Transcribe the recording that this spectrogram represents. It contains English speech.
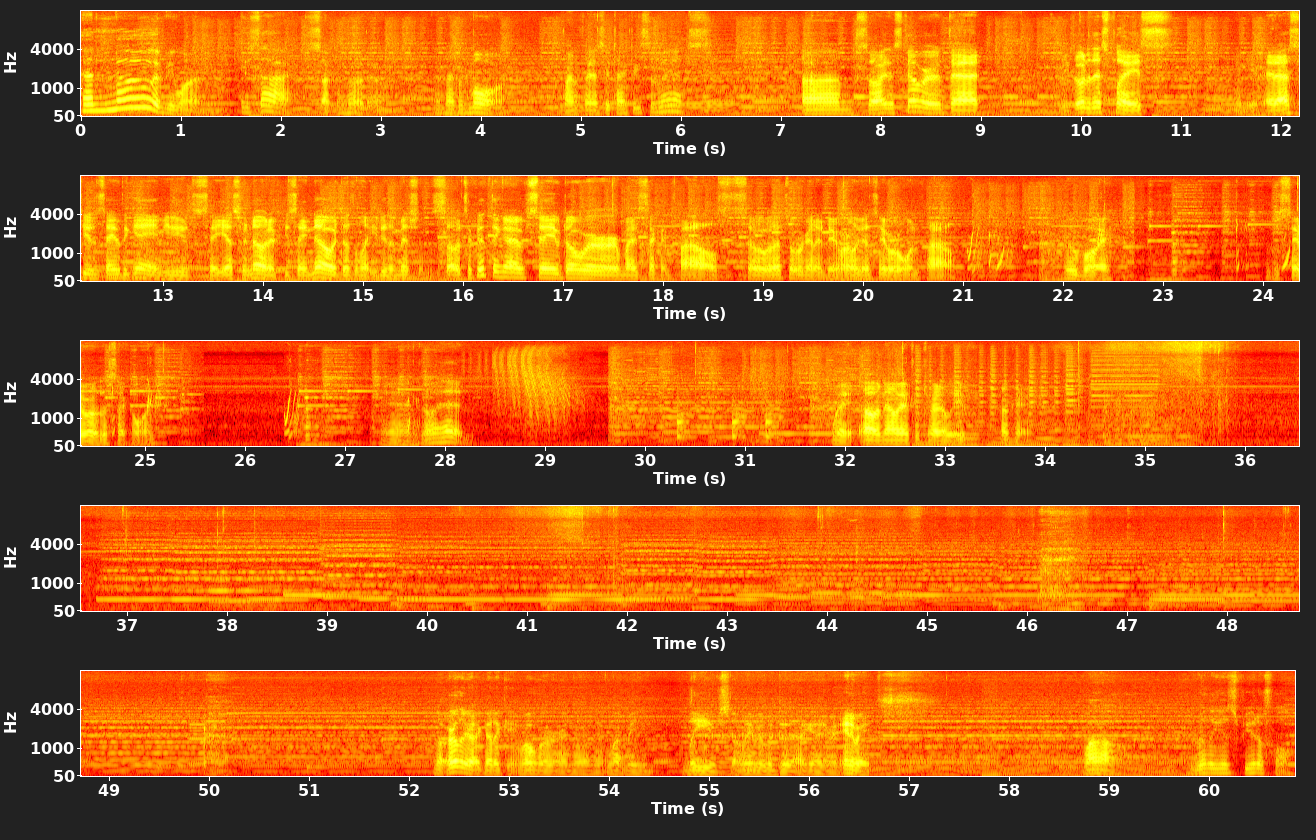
Hello everyone, it's I, Sakamoto. I'm back with more Final Fantasy Tactics Advance. Um, so I discovered that when you go to this place, and it asks you to save the game, you need to say yes or no, and if you say no, it doesn't let you do the missions. So it's a good thing I've saved over my second file, so that's what we're gonna do. We're only gonna save over one file. Oh boy. We'll just save over the second one. And go ahead. Wait, oh, now we have to try to leave. Okay. Well, earlier I got a game over and then it let me leave, so maybe we'll do that again anyway. Anyway. Wow. It really is beautiful.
